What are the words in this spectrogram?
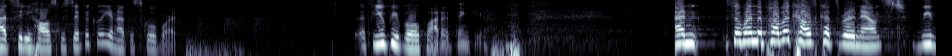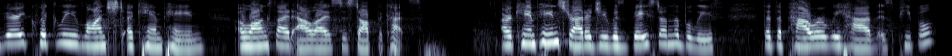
at City Hall specifically and at the school board. A few people applauded, thank you. and so when the public health cuts were announced, we very quickly launched a campaign alongside allies to stop the cuts. Our campaign strategy was based on the belief that the power we have is people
